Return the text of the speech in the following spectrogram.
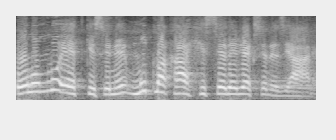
olumlu etkisini mutlaka hissedeceksiniz yani.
